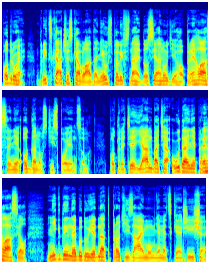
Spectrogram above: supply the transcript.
Po druhé, britská a česká vláda neúspeli v snahe dosiahnuť jeho prehlásenie oddanosti spojencom. Po tretie, Jan Baťa údajne prehlásil, nikdy nebudú jednať proti zájmom nemecké říše.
